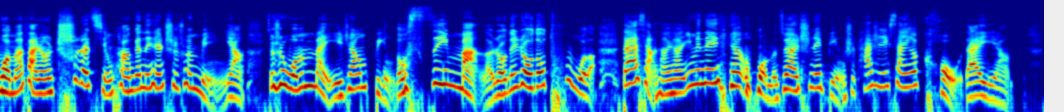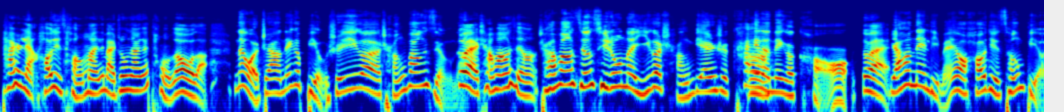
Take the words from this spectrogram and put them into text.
我们反正吃的情况跟那天吃春饼一样，就是我们每一张饼都塞满了肉，那肉都吐了。大家想象一下，因为那天我们最爱吃那饼是它是一像一个口袋一样，它是两好几层嘛，你把中间给捅漏了。那我知道那个饼是一个长方形的，对，长方形，长方形其中的一个长边是开的那个口，对，然后那里面有好几层饼，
